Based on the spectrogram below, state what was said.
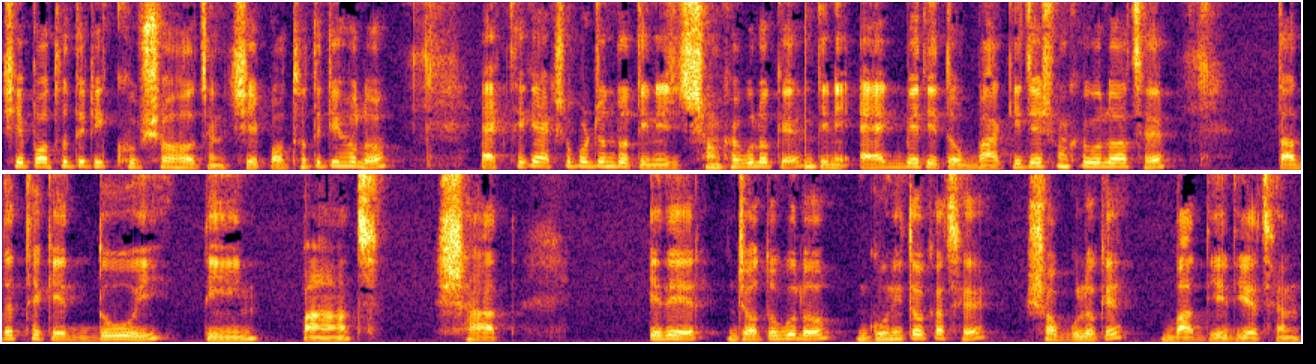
সেই পদ্ধতিটি খুব সহজ। সেই পদ্ধতিটি হলো, এক থেকে একশো পর্যন্ত তিনি সংখ্যাগুলোকে, তিনি এক ব্যতীত বাকি যে সংখ্যাগুলো আছে, তাদের থেকে দুই, তিন, পাঁচ, সাত, এদের যতগুলো গুণিতক আছে, সবগুলোকে বাদ দিয়ে দিয়েছেন।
